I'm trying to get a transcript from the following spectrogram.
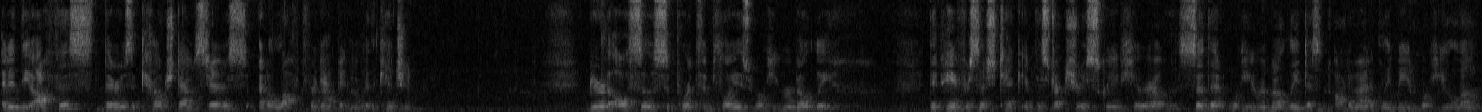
And in the office, there is a couch downstairs and a loft for napping over the kitchen. NERD also supports employees working remotely. They pay for such tech infrastructure as Screenhero so that working remotely doesn't automatically mean working alone.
